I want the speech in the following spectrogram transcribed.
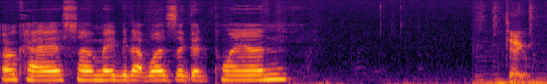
Okay, so maybe that was a good plan. Take him.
